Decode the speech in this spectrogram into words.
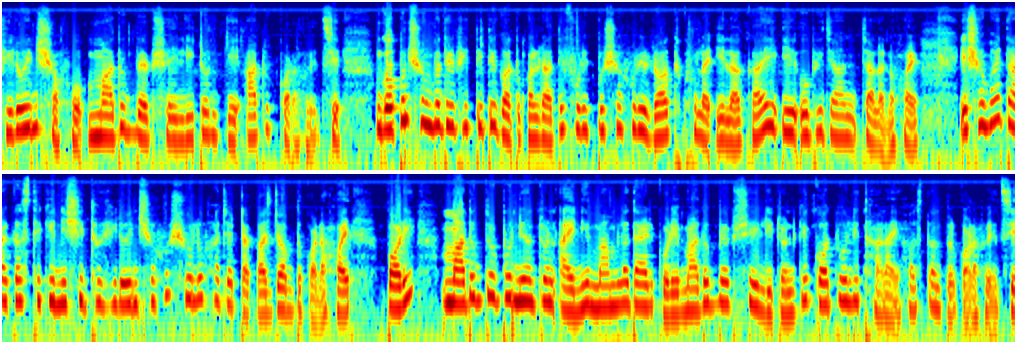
হিরোইন সহ মাদক ব্যবসায়ী লিটনকে আটক করা হয়েছে। গোপন সংবাদের ভিত্তিতে গতকাল রাতে ফরিদপুর শহরের রথখোলা এলাকায় এ অভিযান চালানো হয়। এ সময় তার কাছ থেকে নিষিদ্ধ হিরোইন সহ ষোলো হাজার টাকা জব্দ করা হয়। পরে মাদকদ্রব্য নিয়ন্ত্রণ আইনে মামলা দায়ের করে মাদক ব্যবসায়ী লিটনকে কোতোয়ালি থানায় হস্তান্তর করা হয়েছে।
